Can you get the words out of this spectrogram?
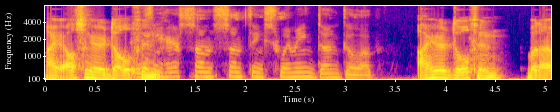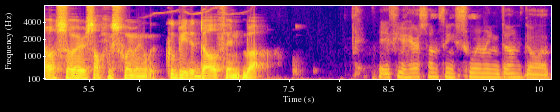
I also hear a If you hear some something swimming, don't go up. I hear a dolphin, but I also hear something swimming. It could be the dolphin, but If you hear something swimming, don't go up.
